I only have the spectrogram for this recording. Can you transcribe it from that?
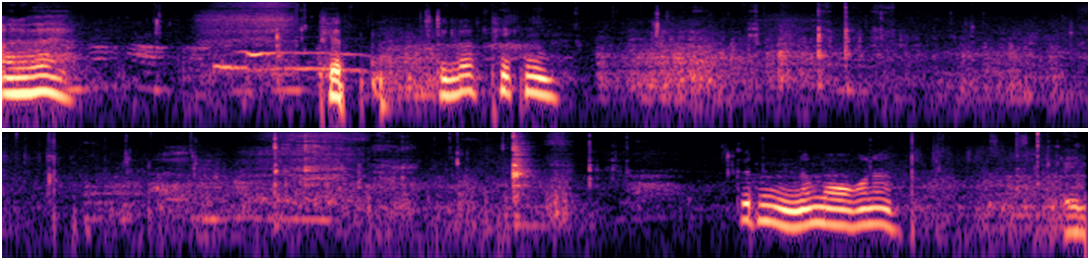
อะไรเผ็ดกินรสพริกนึง quá hẳn hết xỉu มันไม่ดีไปเลยกองคำ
